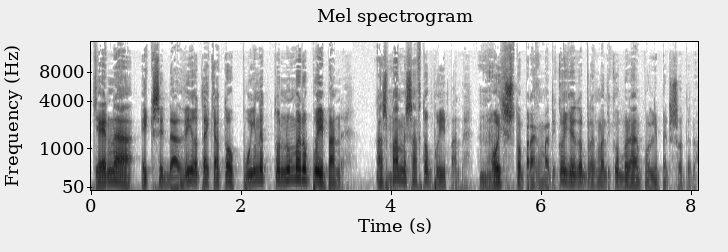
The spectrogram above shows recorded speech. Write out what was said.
και ένα 62% που είναι το νούμερο που είπανε. Ας πάμε σε αυτό που είπανε. Όχι στο πραγματικό, γιατί το πραγματικό μπορεί να είναι πολύ περισσότερο.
